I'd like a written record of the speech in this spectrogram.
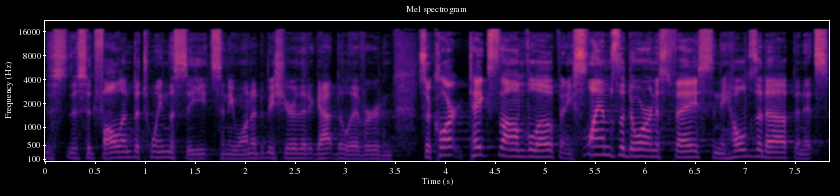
This, this had fallen between the seats, and he wanted to be sure that it got delivered. And so Clark takes the envelope, and he slams the door in his face, and he holds it up, and it's,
